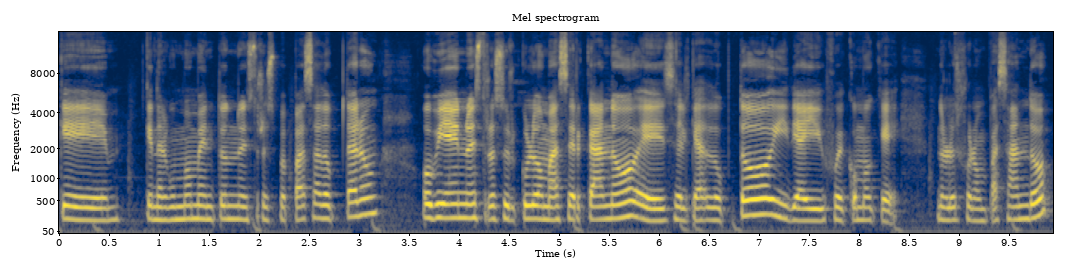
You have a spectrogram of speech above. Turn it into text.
que, que, en algún momento nuestros papás adoptaron o bien nuestro círculo más cercano es el que adoptó y de ahí fue como que nos los fueron pasando.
